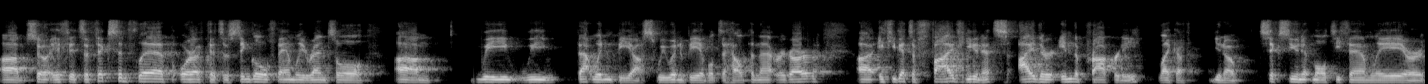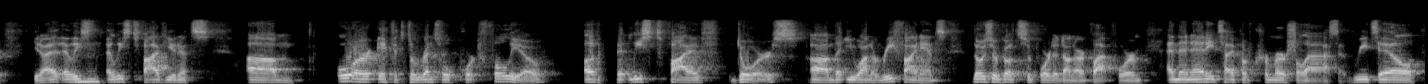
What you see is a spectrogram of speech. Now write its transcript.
Um, so if it's a fix and flip, or if it's a single family rental, um, we we that wouldn't be us. We wouldn't be able to help in that regard. Uh, if you get to five units, either in the property, like a you know six unit multifamily, or you know at, at least mm-hmm. at least five units, um, or if it's a rental portfolio, of at least five doors um, that you want to refinance, those are both supported on our platform. And then any type of commercial asset, retail,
